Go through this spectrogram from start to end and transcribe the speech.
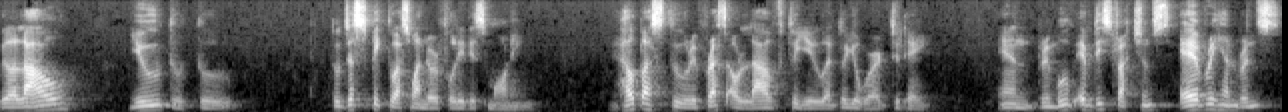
will allow you to, to, to just speak to us wonderfully this morning. Help us to refresh our love to you and to your word today. And remove every distractions, every hindrance,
